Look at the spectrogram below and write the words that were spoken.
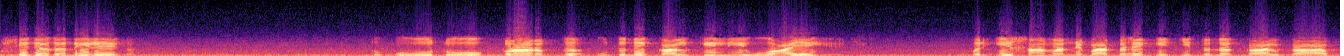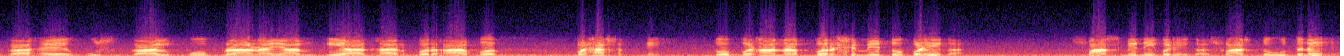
उससे ज़्यादा नहीं रहेगा। तो वो तो प्रारब्ध उतने काल के लिए वो आया ही है। पर ये सामान्य बात है कि जितना काल का आपका है, उस काल को प्राणायाम के आधार पर आप बढ़ा सकते हैं। तो बढ़ाना वर्ष में तो बढ़ेगा, श्वास में नहीं बढ़ेगा, श्वास तो उतने है।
